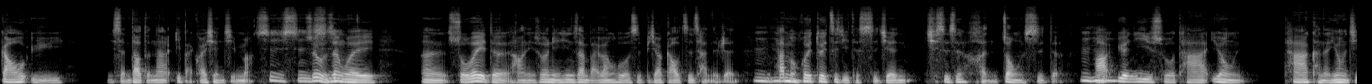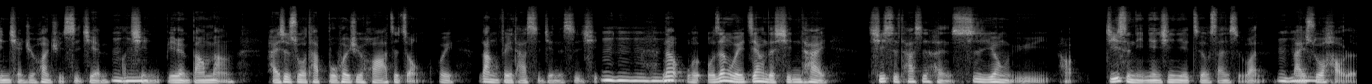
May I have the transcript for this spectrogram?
高于你省到的那一百块现金嘛？是是。所以我认为，嗯，所谓的好，你说年薪上百万或者是比较高资产的人，嗯，他们会对自己的时间其实是很重视的，嗯啊，愿意说他用他可能用金钱去换取时间，啊，请别人帮忙。还是说他不会去花这种会浪费他时间的事情？嗯嗯嗯。那我我认为这样的心态，其实它是很适用于好，即使你年薪也只有三十万来说好了，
